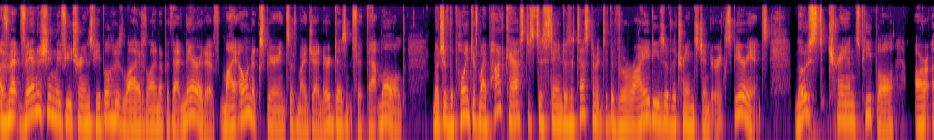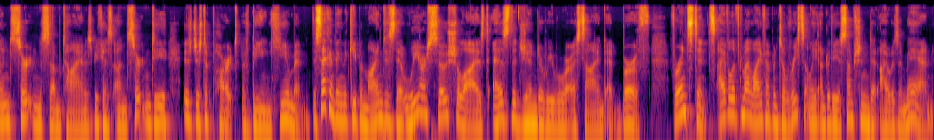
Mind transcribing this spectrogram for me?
I've met vanishingly few trans people whose lives line up with that narrative. My own experience of my gender doesn't fit that mold. Much of the point of my podcast is to stand as a testament to the varieties of the transgender experience. Most trans people are uncertain sometimes because uncertainty is just a part of being human. The second thing to keep in mind is that we are socialized as the gender we were assigned at birth. For instance, I've lived my life up until recently under the assumption that I was a man.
